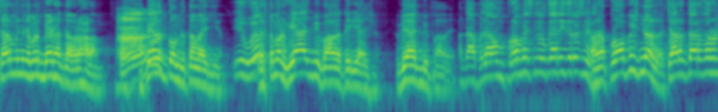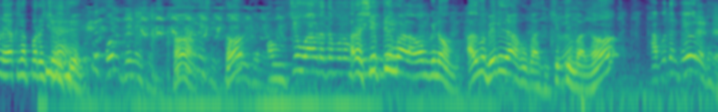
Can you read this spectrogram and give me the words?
ચાર મહિના હમણાં બેઠા હતા વરહાળામાં. પેલું જ કોમ છે તમારી અહીંયા તમારે વ્યાજ બી ભાવે કર્યા છે. વ્યાજ બી ભાવે. આ બધા આમ પ્રોફેશનલ કારીગર છે? અરે પ્રોફેશનલ ચાર ચાર વર્ષનો એકસો પરિચય છે. ફૂલ ફિનિશિંગ હા. તો? આમ કેવું આવડે તમને અરે શિફ્ટિંગ વાળા આમ કીનો આ તો ભેગી જ રાખું પાછી શિફ્ટિંગ વાળા હા. આ પોતાનો ફેવરેટ છે?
